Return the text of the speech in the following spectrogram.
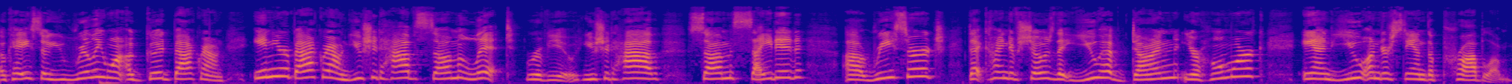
Okay so you really want a good background. In your background you should have some lit review. You should have some cited uh, research that kind of shows that you have done your homework and you understand the problem.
